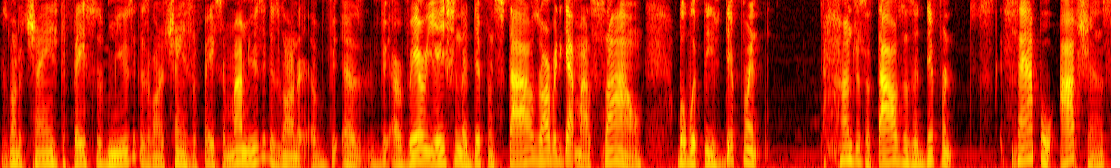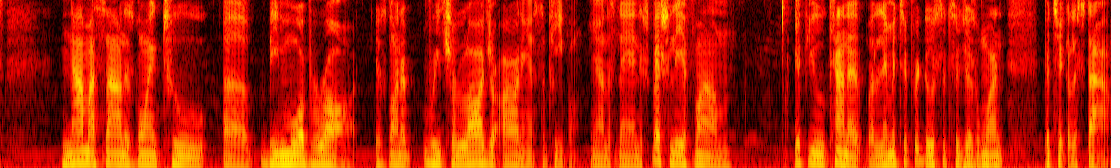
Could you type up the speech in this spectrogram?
it's going to change the face of music. It's going to change the face of my music. It's going to a, a, a variation of different styles. I already got my sound, but with these different hundreds of thousands of different sample options, now my sound is going to uh, be more broad. It's going to reach a larger audience of people. You understand? Especially if um if you kind of a limited producer to just one particular style.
